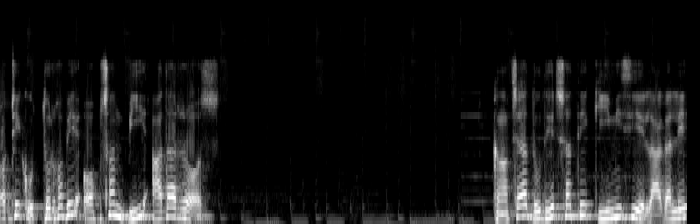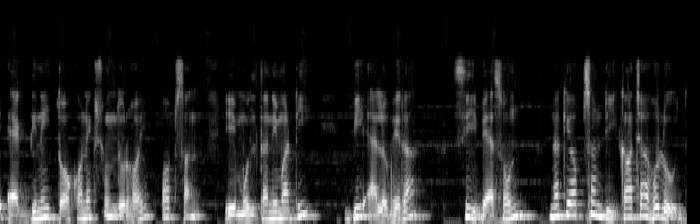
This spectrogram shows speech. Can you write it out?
সঠিক উত্তর হবে অপশান বি, আদার রস। কাঁচা দুধের সাথে কি মিশিয়ে লাগালে একদিনেই ত্বক অনেক সুন্দর হয়? অপশান এ, মুলতানি মাটি, বি, অ্যালোভেরা, সি, বেসন, নাকি অপশান ডি, কাঁচা হলুদ?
